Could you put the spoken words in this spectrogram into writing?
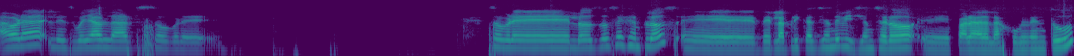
Ahora les voy a hablar sobre, sobre los dos ejemplos eh, de la aplicación de Visión Cero eh, para la juventud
